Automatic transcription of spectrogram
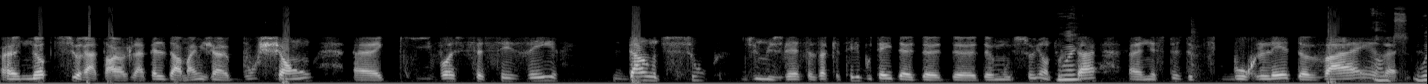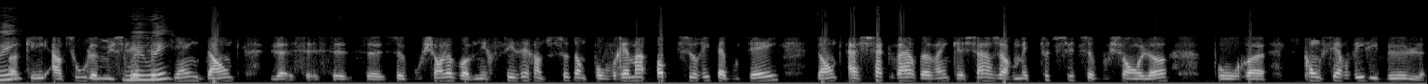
un obturateur, je l'appelle de même. J'ai un bouchon euh, va se saisir d'en dessous du muselet. C'est-à-dire que tu sais, les bouteilles de, de, de, de mousseux, ils ont tout le temps une espèce de petit bourrelet de verre, en OK, en dessous où le muselet se tient. Donc, le, ce, ce, ce, ce bouchon-là va venir saisir en dessous ça. Donc, pour vraiment obturer ta bouteille, donc, à chaque verre de vin que je charge, je remets tout de suite ce bouchon-là pour euh, conserver les bulles.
